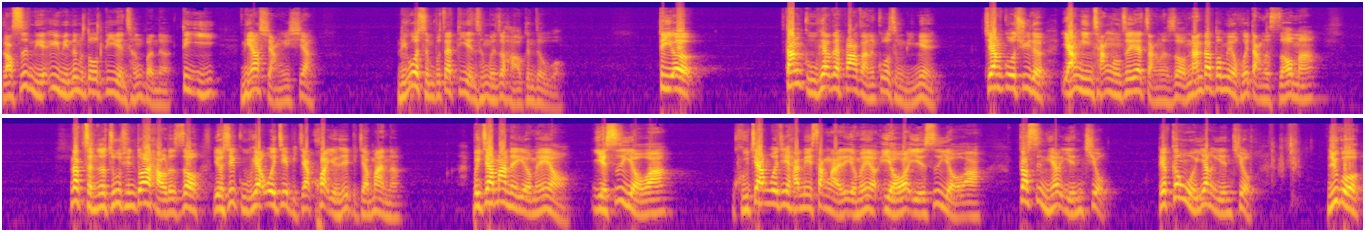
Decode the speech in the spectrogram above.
老师你的玉米那么多低点成本了，第一你要想一下，你为什么不在低点成本就好好跟着我？第二，当股票在发展的过程里面，像过去的阳明、长隆这些涨的时候，难道都没有回档的时候吗？那整个族群都在好的时候，有些股票位阶比较快，有些比较慢呢？比较慢的有没有？也是有啊。股价位阶还没上来的有没有？有啊，也是有啊。但是你要研究，你要跟我一样研究。如果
